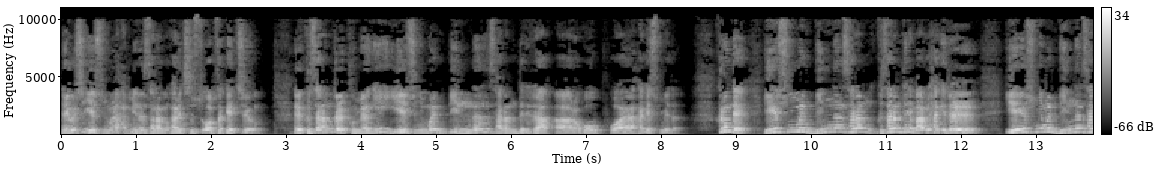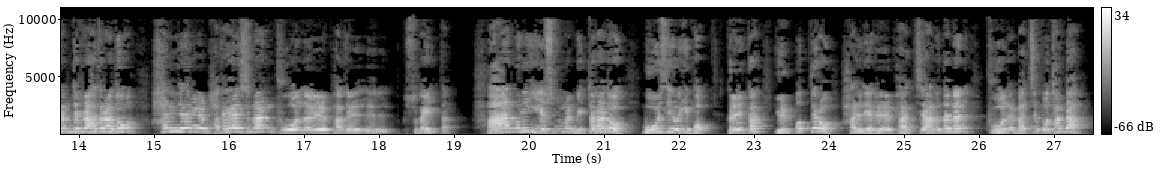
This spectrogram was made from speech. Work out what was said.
이것이 예수님을 안 믿는 사람은 가르칠 수가 없었겠지요. 예, 그 사람들 분명히 예수님을 믿는 사람들이라고 보아야 하겠습니다. 그런데 예수님을 믿는 사람, 그 사람들이 말을 하기를 예수님을 믿는 사람들이라 하더라도 할례를 받아야지만 구원을 받을 수가 있다. 아무리 예수님을 믿더라도 모세의 법, 그러니까 율법대로 할례를 받지 않는다면 구원을 받지 못한다.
